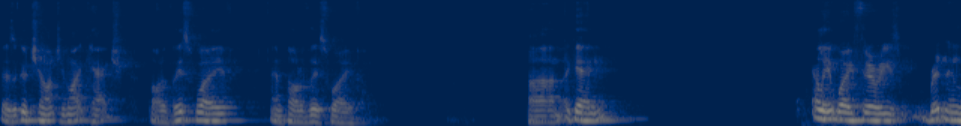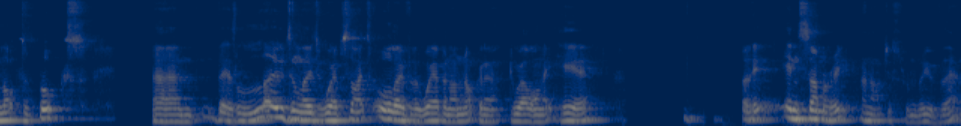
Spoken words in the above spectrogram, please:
there's a good chance you might catch part of this wave and part of this wave. Um, again, Elliott wave theory is written in lots of books. Um, there's loads and loads of websites all over the web, and I'm not going to dwell on it here. But it, in summary, and I'll just remove that,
